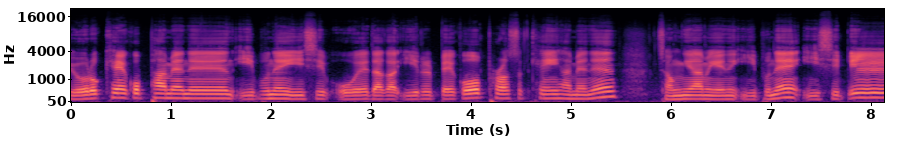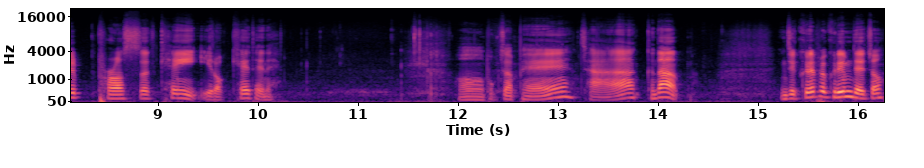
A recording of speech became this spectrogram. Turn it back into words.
요렇게 곱하면은 2분의 25에다가 2를 빼고 플러스 k 하면은 정리하면 얘는 2분의 21 플러스 k 이렇게 되네. 어, 복잡해. 자, 그다음 이제 그래프 그리면 되죠.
